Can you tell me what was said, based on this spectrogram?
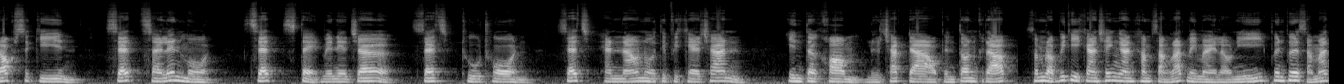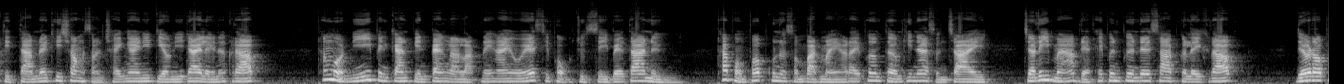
lock screen set silent mode set state manager set to tone set and now notification intercom หรือ shutdown เป็นต้นครับสำหรับวิธีการใช้งานคำสั่งลัดใหม่ๆ เหล่านี้ เพื่อนๆ สามารถติดตามได้ที่ช่องสอนใช้ง่ายนิดเดียวนี้ได้เลยนะครับ ทั้งหมดนี้เป็นการเปลี่ยนแปลงหลักๆ ใน iOS 16.4 Beta 1 ถ้าผมพบคุณสมบัติใหม่อะไรเพิ่มเติมที่น่าสนใจ จะรีบมาอัปเดตให้เพื่อนๆได้ทราบกันเลยครับ เดี๋ยวเราไป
